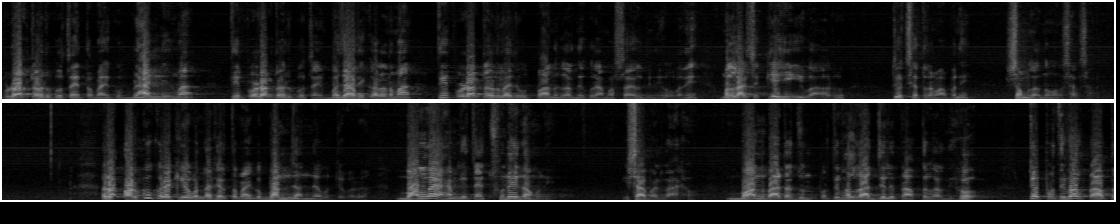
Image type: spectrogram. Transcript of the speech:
प्रडक्टहरूको चाहिँ तपाईँको ब्रान्डिङमा ती प्रडक्टहरूको चाहिँ बजारीकरणमा ती प्रडक्टहरूलाई चाहिँ उत्पादन गर्ने कुरामा सहयोग दिने हो भने मलाई लाग्छ केही युवाहरू त्यो क्षेत्रमा पनि संलग्न हुन सक्छ। र अर्को कुरा के हो भन्दाखेरि तपाईँको वनजन्य उद्योगहरू। वनलाई हामीले चाहिँ छुनै नहुने हिसाबबाट राख्यौँ। वनबाट जुन प्रतिफल राज्यले प्राप्त गर्ने हो त्यो प्रतिफल प्राप्त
